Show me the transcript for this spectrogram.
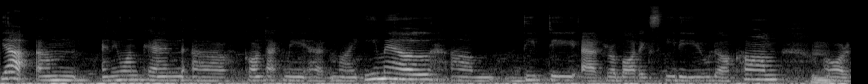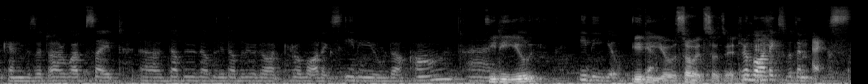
Yeah, um, anyone can uh, contact me at my email, um, deepti at robotixedu.com, Mhm. or can visit our website, uh, www.robotixedu.com. and EDU? EDU. EDU, yeah. so it's, it's education. Robotics with an X.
